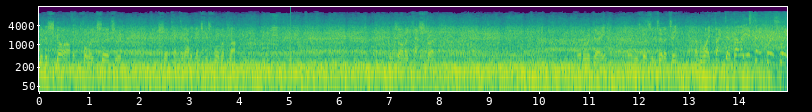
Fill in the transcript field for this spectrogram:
with a scar that followed surgery. She kept it out against his former club. Gonzalo Castro. Water again, showing his versatility. At right back, Dembele in dangerously.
